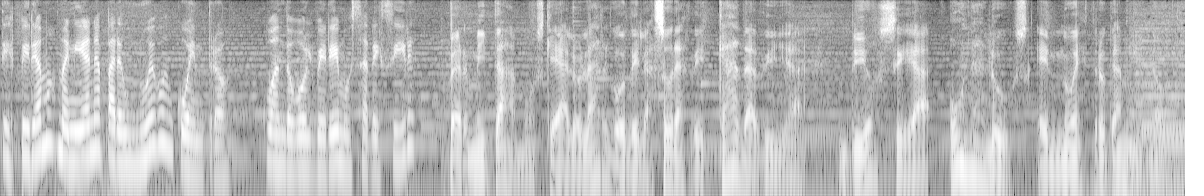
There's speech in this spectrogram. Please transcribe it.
Te esperamos mañana para un nuevo encuentro, cuando volveremos a decir... Permitamos que a lo largo de las horas de cada día Dios sea una luz en nuestro camino.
